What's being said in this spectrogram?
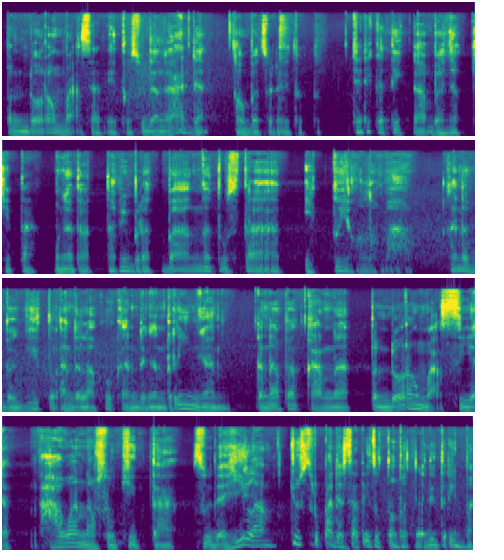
pendorong maksiat itu sudah nggak ada, taubat sudah ditutup. Jadi ketika banyak kita mengatakan, tapi berat banget Ustadz, itu yang Allah mau. Karena begitu Anda lakukan dengan ringan. Kenapa? Karena pendorong maksiat hawa nafsu kita sudah hilang, justru pada saat itu tobat gak diterima.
